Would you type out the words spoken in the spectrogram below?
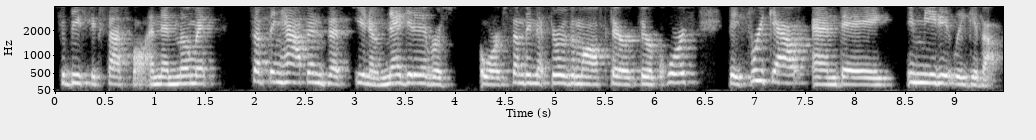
to be successful. And then moment something happens that's you know negative or or something that throws them off their their course they freak out and they immediately give up.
